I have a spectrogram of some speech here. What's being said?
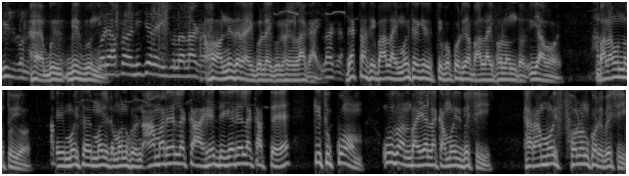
বীজ বোনা হ্যাঁ বীজ- বীজ বুনি। পরে আপনারা নিজেরাই এগুলা লাগান? হ্যাঁ নিজেরা এগুলা এগুলো লাগাই। দেখতাছি করিয়া বালাই ফলন ধর ইয়া হয়। বালা উন্নতই হয়। এই মহিষের মহিষটা মনে করেন, আমার এলাকা, হে দিকের এলাকাতে কিছু কম। উজান ভাই এলাকা মহিষ বেশি, হেরা মহিষ ফলন করে বেশি।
